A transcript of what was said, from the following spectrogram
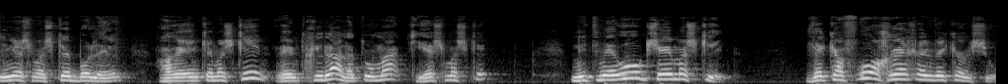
אם יש משקה בולט, הרי הם כמשקין, והם תחילה לטומאה, כי יש משקה. נטמעו כשהם משקין, וקפאו אחרי כן וקרשו.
